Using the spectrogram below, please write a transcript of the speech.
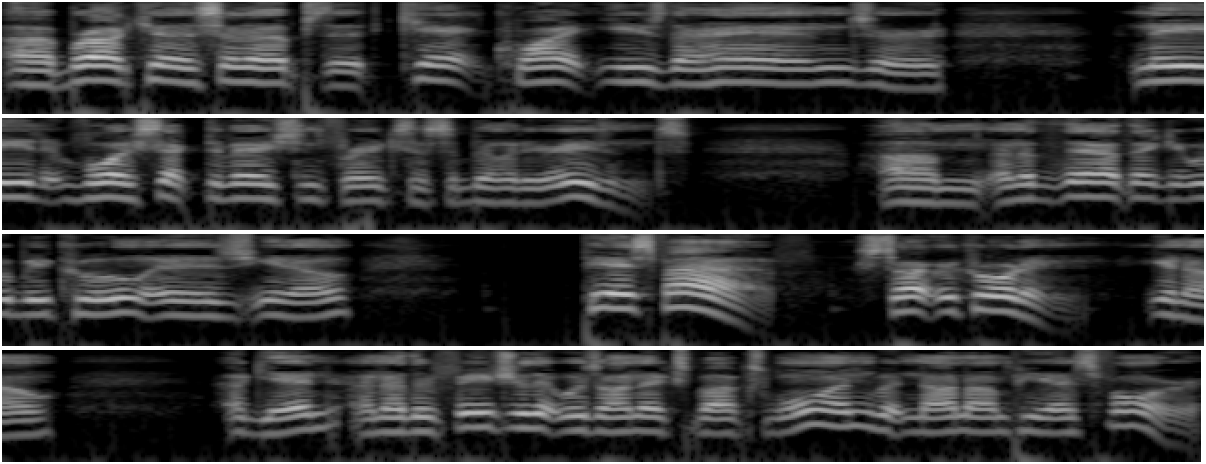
uh, broadcast setups that can't quite use their hands or need voice activation for accessibility reasons. Um, another thing I think it would be cool is you know PS5 start recording. You know, again another feature that was on Xbox One but not on PS4.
